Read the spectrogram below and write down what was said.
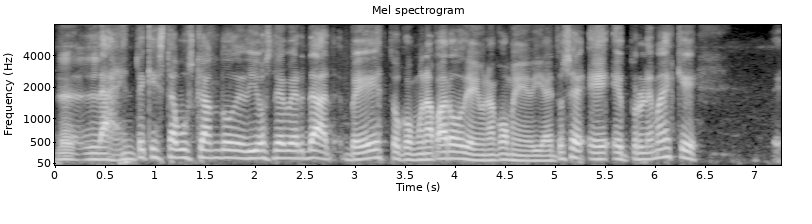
la- gente que está buscando de Dios de verdad ve esto como una parodia y una comedia. Entonces, eh, el problema es que eh,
